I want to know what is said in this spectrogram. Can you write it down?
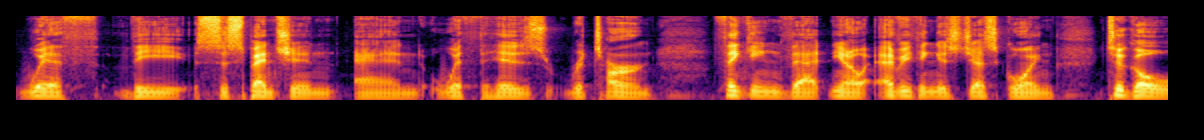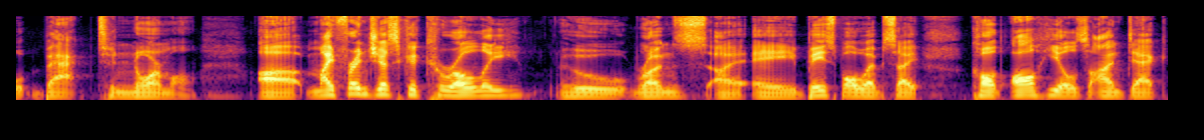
with the suspension and with his return, thinking that, you know, everything is just going to go back to normal. Uh, my friend Jessica Quiroli, who runs uh, a baseball website called All Heels on Deck.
